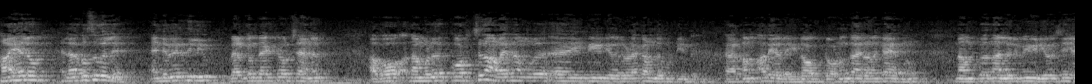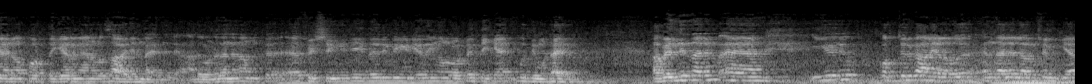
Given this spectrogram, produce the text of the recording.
ഹായ് ഹലോ എല്ലാവർക്കും സുഖല്ലേ? എന്റെ പേര് Dileep. Welcome back to our channel അപ്പോ നമ്മൾ കുറച്ച് നാളെ നമ്മൾ ഈ വീഡിയോയിലൂടെ കണ്ടുമുട്ടിയിട്ടുണ്ട്. കാരണം അറിയാലോ ഈ ലോക്ക്ഡൌണും കാര്യങ്ങളൊക്കെ ആയിരുന്നു. നമുക്ക് നല്ലൊരു വീഡിയോ ചെയ്യാനോ പുറത്തേക്ക് ഇറങ്ങാനുള്ള സാഹചര്യം ഉണ്ടായിരുന്നില്ല. അതുകൊണ്ട് തന്നെ നമുക്ക് ഫിഷിംഗ് ചെയ്ത ഒരു വീഡിയോ നിങ്ങളോട്ട് എത്തിക്കാൻ ബുദ്ധിമുട്ടായിരുന്നു. അപ്പൊ എന്നിരുന്നാലും ഈ ഒരു കുറച്ചൊരു കാലയളവ് എന്തായാലും എല്ലാവരും ക്ഷമിക്കുക.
